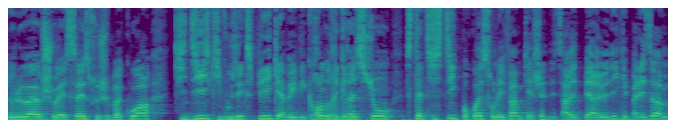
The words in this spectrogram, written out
de l'EHESS ou je sais pas quoi, qui disent, qui vous expliquent avec des grandes régressions statistiques pourquoi ce sont les femmes qui achètent des serviettes périodiques et pas les hommes.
